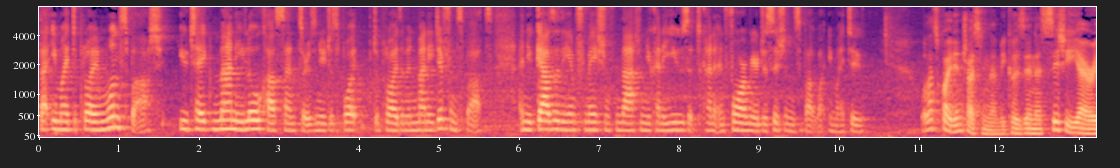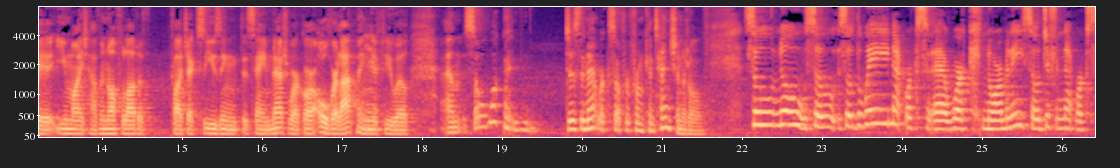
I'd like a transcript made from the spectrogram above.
that you might deploy in one spot, you take many low cost sensors and you deploy, deploy them in many different spots. And you gather the information from that and you kind of use it to kind of inform your decisions about what you might do. Well, that's quite interesting then, because in a city area, you might have an awful lot of projects using the same network or overlapping, yeah. if you will. Um, so, what does the network suffer from contention at all? So no, so so the way networks uh, work normally, so different networks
